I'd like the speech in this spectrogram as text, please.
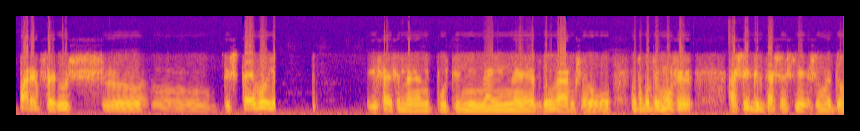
παρεμφερούς ε, πιστεύω ή θα ήθελε να είναι Πούτιν ή να είναι Ερντογάν, ξέρω εγώ. Θα το προτιμούσε ασύγκριτα σε σχέση με, το,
